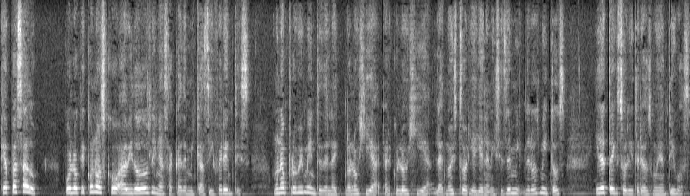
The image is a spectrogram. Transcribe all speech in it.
¿Qué ha pasado? Por lo que conozco, ha habido dos líneas académicas diferentes, una proveniente de la etnología, la arqueología, la etnohistoria y análisis de, los mitos y de textos literarios muy antiguos,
